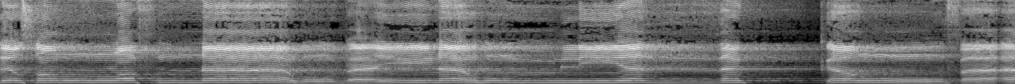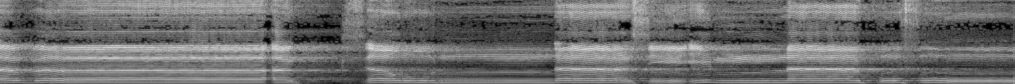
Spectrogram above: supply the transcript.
قد صرفناه بينهم ليذكروا فأبى أكثر الناس إلا كفورا.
